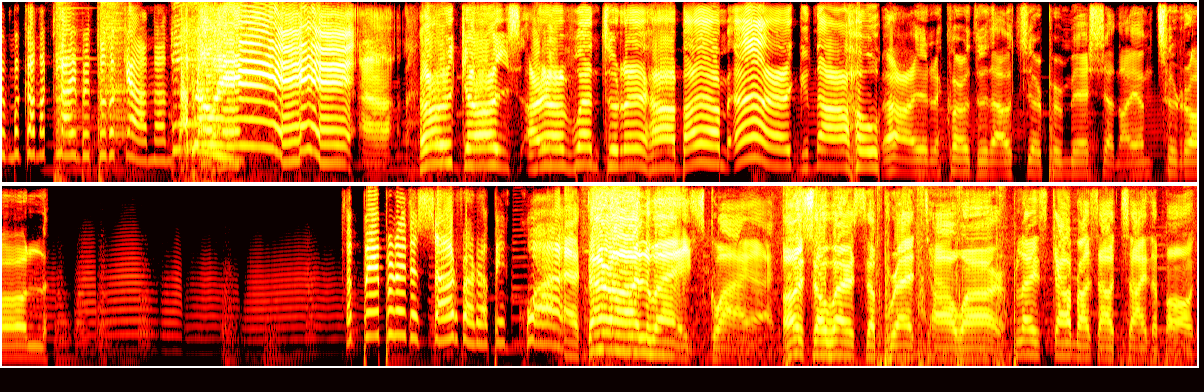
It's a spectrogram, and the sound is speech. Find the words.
I'm gonna climb into the cannon. Blowy! Uh, hey guys, I have went to rehab. I am egg now. I record without your permission. I am troll. The people in the server are being quiet. They're always quiet. Also, where's the bread tower? Place cameras outside the boat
